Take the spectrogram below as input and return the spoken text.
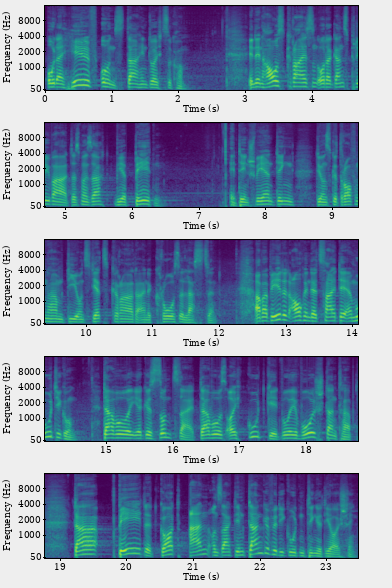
oder hilf uns, dahin durchzukommen. In den Hauskreisen oder ganz privat, dass man sagt, wir beten in den schweren Dingen, die uns getroffen haben, die uns jetzt gerade eine große Last sind. Aber betet auch in der Zeit der Ermutigung da wo ihr gesund seid, da wo es euch gut geht, wo ihr Wohlstand habt, da betet Gott an und sagt ihm Danke für die guten Dinge, die er euch schenkt.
